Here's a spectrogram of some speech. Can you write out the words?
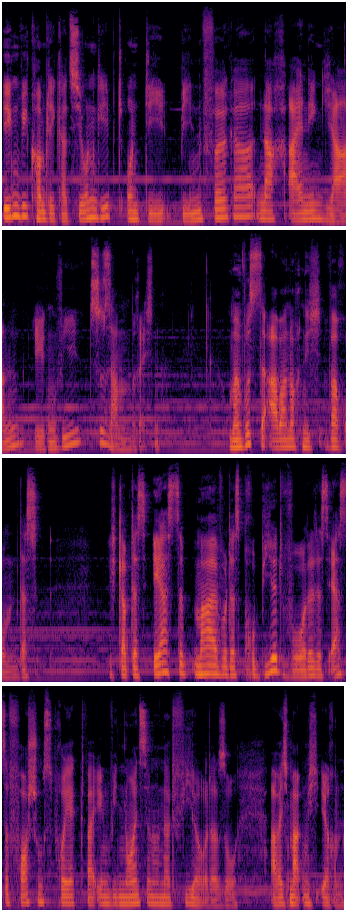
irgendwie Komplikationen gibt und die Bienenvölker nach einigen Jahren irgendwie zusammenbrechen. Und man wusste aber noch nicht warum. Das, ich glaube, das erste Mal, wo das probiert wurde, das erste Forschungsprojekt war irgendwie 1904 oder so. Aber ich mag mich irren.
